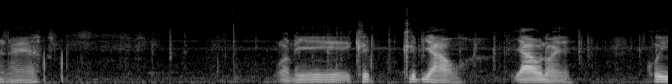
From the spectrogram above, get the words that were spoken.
ยังไงอะวันนี้คลิปคลิปยาว ยาวหน่อย คุย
